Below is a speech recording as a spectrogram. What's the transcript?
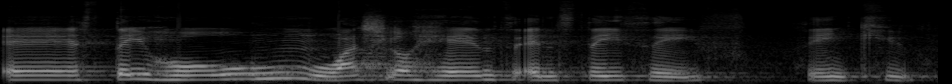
Uh, stay home, wash your hands, and stay safe. Thank you.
